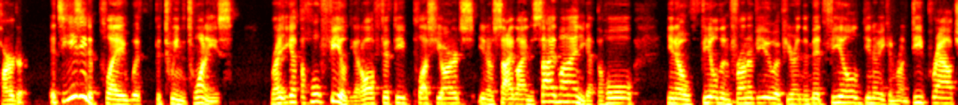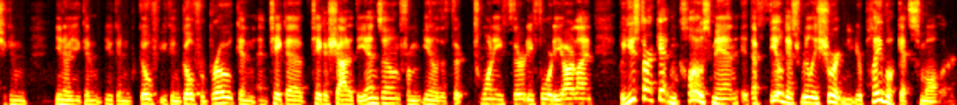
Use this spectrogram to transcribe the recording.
harder. It's easy to play with between the 20s, right? You got the whole field, you got all 50 plus yards, you know, sideline to sideline. You got the whole you know field in front of you. If you're in the midfield you know you can run deep routes. You can you know you can you can go you can go for broke and and take a take a shot at the end zone from you know the 20 30 40 yard line. But you start getting close man it, the field gets really short and your playbook gets smaller.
